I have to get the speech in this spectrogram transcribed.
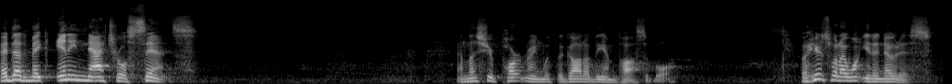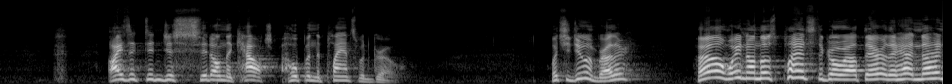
It doesn't make any natural sense unless you're partnering with the God of the impossible. But here's what I want you to notice Isaac didn't just sit on the couch hoping the plants would grow. What you doing, brother? Well, I'm waiting on those plants to grow out there. They had not,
